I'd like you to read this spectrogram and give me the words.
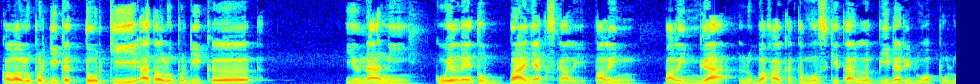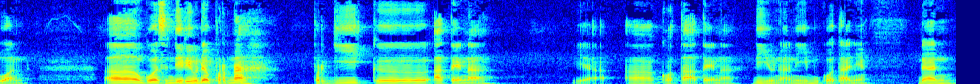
kalau lu pergi ke Turki atau lu pergi ke Yunani, kuilnya itu banyak sekali. Paling paling enggak lu bakal ketemu sekitar lebih dari 20-an. Uh, gue sendiri udah pernah pergi ke Athena, ya uh, kota Athena di Yunani ibu kotanya, dan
